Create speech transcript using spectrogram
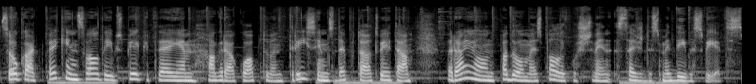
Savukārt Pekinas valdības piekritējiem agrāko aptuveni 300 deputātu vietā rajonu padomēs palikušas vien 62 vietas.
